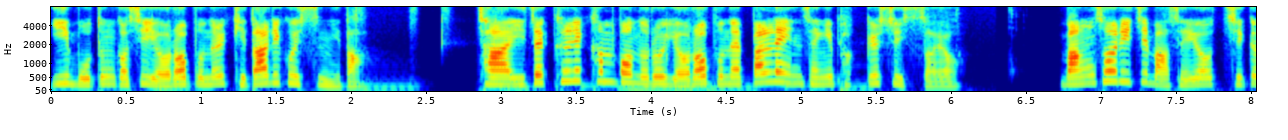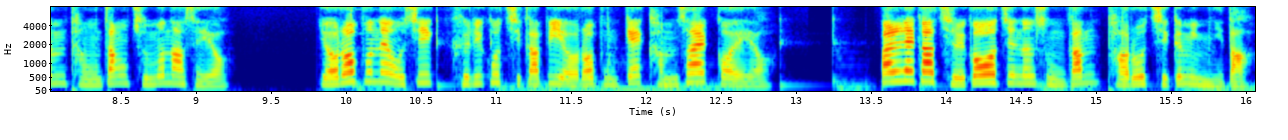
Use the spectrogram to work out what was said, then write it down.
이 모든 것이 여러분을 기다리고 있습니다. 자, 이제 클릭 한 번으로 여러분의 빨래 인생이 바뀔 수 있어요. 망설이지 마세요. 지금 당장 주문하세요. 여러분의 옷이 그리고 지갑이 여러분께 감사할 거예요. 빨래가 즐거워지는 순간 바로 지금입니다.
